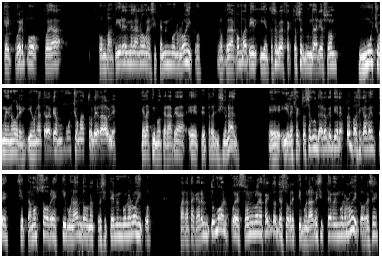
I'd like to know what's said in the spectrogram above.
que el cuerpo pueda combatir el melanoma, el sistema inmunológico lo pueda combatir y entonces los efectos secundarios son mucho menores y es una terapia mucho más tolerable que la quimioterapia este, tradicional. Eh, y el efecto secundario que tiene, pues básicamente, si estamos sobreestimulando nuestro sistema inmunológico para atacar un tumor, pues son los efectos de sobreestimular el sistema inmunológico. A veces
